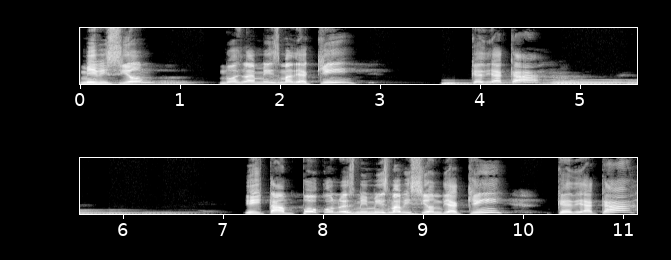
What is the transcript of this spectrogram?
mi visión, no es la misma de aquí que de acá. Y tampoco no es mi misma visión de aquí que de acá.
